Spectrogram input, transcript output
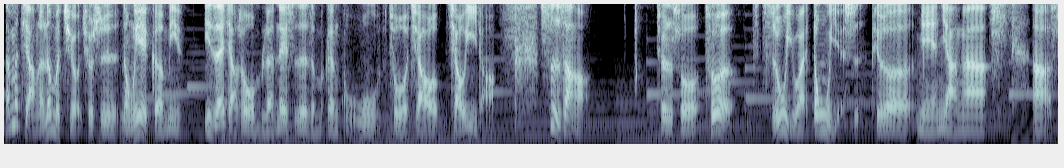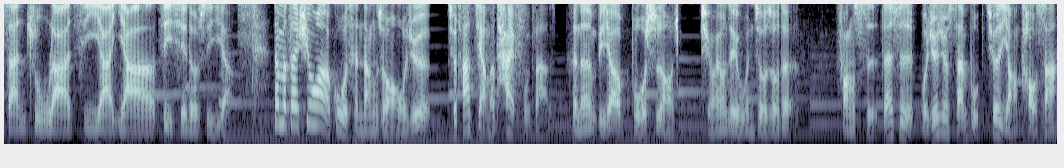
那么讲了那么久，就是农业革命。一直在讲说我们人类是怎么跟谷物做交交易的啊？事实上啊，就是说除了植物以外，动物也是，比如说绵羊啊、啊山猪啦、鸡呀、鸭这些都是一样。那么在驯化的过程当中，我觉得就他讲的太复杂了，可能比较博士哦喜欢用这个文绉绉的方式，但是我觉得就三步，就是养套杀，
